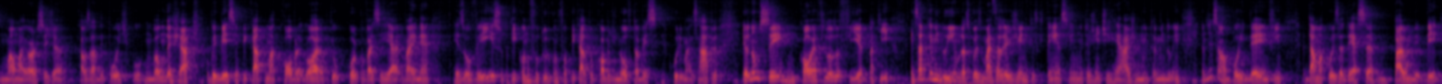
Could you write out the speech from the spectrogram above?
um mal maior seja causado depois. Tipo, vamos deixar o bebê ser picado por uma cobra agora, porque o corpo vai se vai, né, resolver isso, porque quando no futuro, quando for picado por cobra de novo, talvez cure mais rápido. Eu não sei qual é a filosofia aqui. A gente sabe que amendoim é uma das coisas mais alergênicas que tem, assim, muita gente reage muito a amendoim. Eu não sei se é uma boa ideia, enfim, dar uma coisa dessa para um bebê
